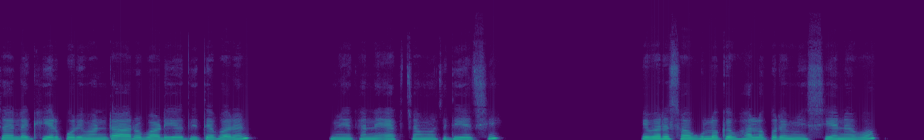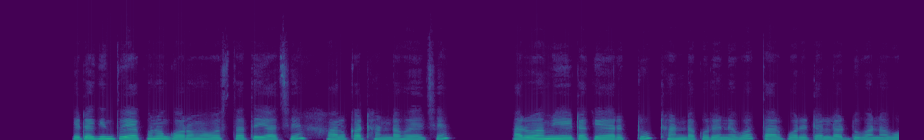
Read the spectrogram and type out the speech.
চাইলে ঘিয়ের পরিমাণটা আরও বাড়িয়েও দিতে পারেন। আমি এখানে এক চামচ দিয়েছি। এবারে সবগুলোকে ভালো করে মিশিয়ে নেব। এটা কিন্তু এখনও গরম অবস্থাতেই আছে, হালকা ঠান্ডা হয়েছে। আরও আমি এটাকে আর একটু ঠান্ডা করে নেব, তারপর এটা লাড্ডু বানাবো।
